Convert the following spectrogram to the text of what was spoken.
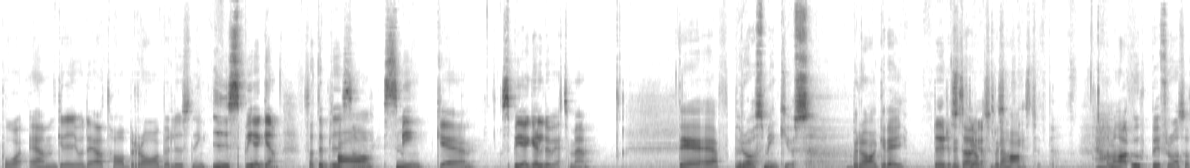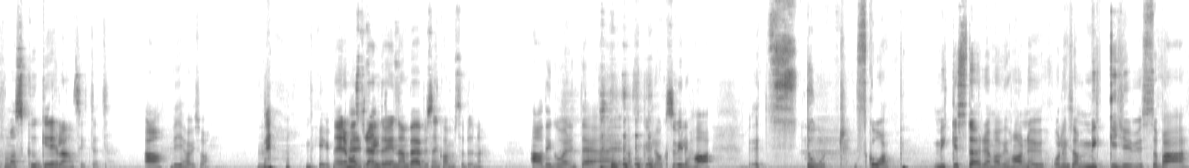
på en grej och det är att ha bra belysning i spegeln. Så att det blir Ja. som sminkspegel du vet med Det är bra sminkljus. Bra grej. Det är det, Det skulle jag också vilja ha. finns typ. När man har uppifrån så får man skuggor i hela ansiktet. Ja, vi har ju så. det är ju Nej, det måste du ändra innan bebisen kommer Sabina. Ja, det går inte. Jag- Jag skulle också vilja ha ett stort skåp. Mycket större än vad vi har nu. Och liksom mycket ljus och bara...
